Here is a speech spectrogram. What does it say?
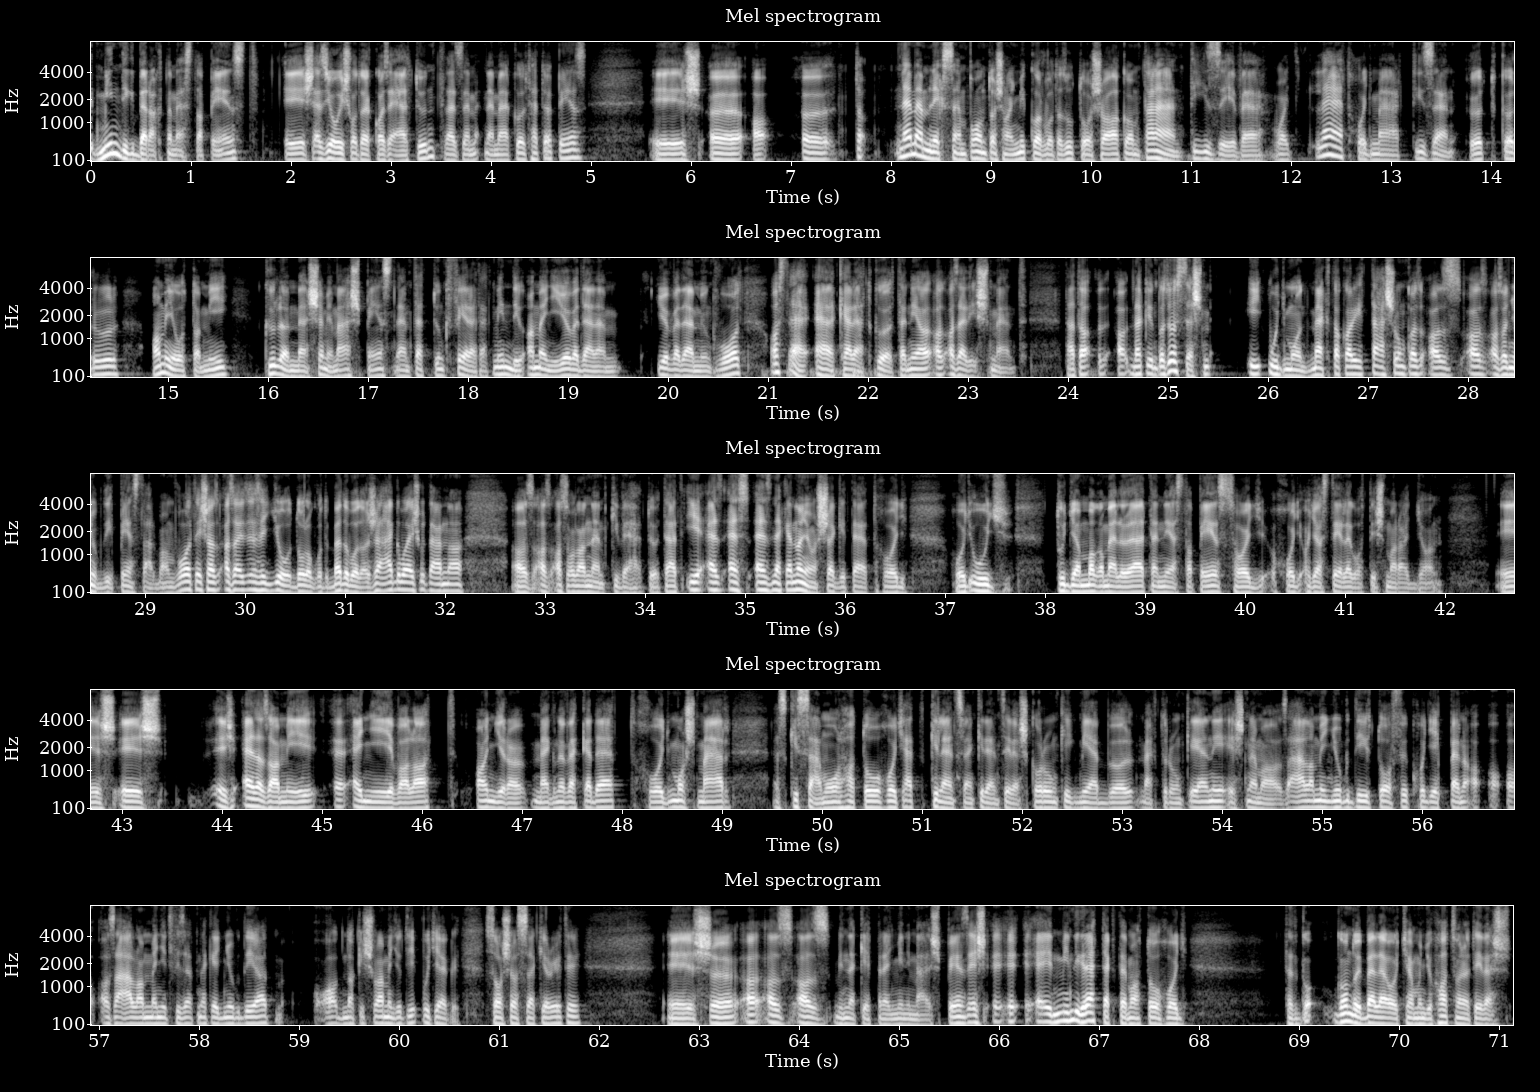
mindig beraktam ezt a pénzt, és ez jó is volt, hogy akkor az eltűnt, ez nem elkölthető pénz, és ö, a, ö, ta, nem emlékszem pontosan, hogy mikor volt az utolsó alkalom, talán 10 éve, vagy lehet, hogy már 15 körül, amióta mi különben semmi más pénzt nem tettünk félre. Tehát mindig amennyi jövedelem jövedelmünk volt, azt el, el kellett költeni, az el is ment. Tehát a, a, nekünk az összes így úgymond megtakarításunk az, az, az, az a nyugdíjpénztárban volt, és az, az, ez egy jó dolog, hogy bedobod a zsákba, és utána az, az, azonnal nem kivehető. Tehát ez, ez, ez nekem nagyon segített, hogy, hogy úgy tudjam magam elől eltenni ezt a pénzt, hogy, hogy, hogy az tényleg ott is maradjon. És, és, és ez az, ami ennyi év alatt annyira megnövekedett, hogy most már ez kiszámolható, hogy hát 99 éves korunkig mi ebből meg tudunk élni, és nem az állami nyugdíjtól függ, hogy éppen a, a, az állam mennyit fizetnek egy nyugdíjat, adnak is valamit, ugye Social Security, és az, az mindenképpen egy minimális pénz. És én mindig rettegtem attól, hogy tehát gondolj bele, hogyha mondjuk 65 éves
